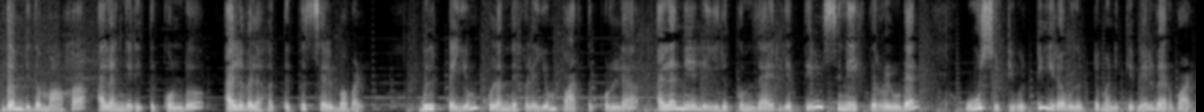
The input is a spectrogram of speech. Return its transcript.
விதம் விதமாக அலங்கரித்து கொண்டு அலுவலகத்துக்கு செல்பவள். வீட்டையும் குழந்தைகளையும் பார்த்து கொள்ள அலமேலு இருக்கும் தைரியத்தில் சிநேகிதர்களுடன் ஊர் சுற்றிவிட்டு இரவு எட்டு மணிக்கு மேல் வருவாள்.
